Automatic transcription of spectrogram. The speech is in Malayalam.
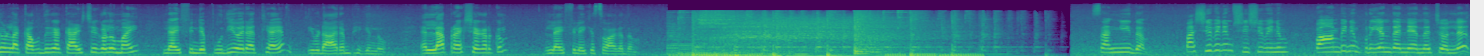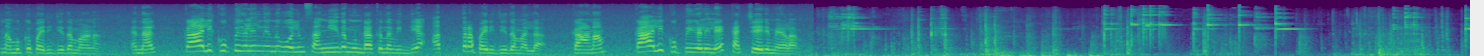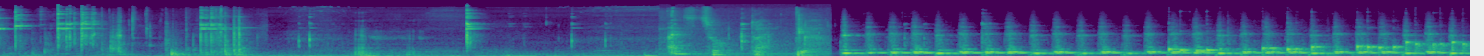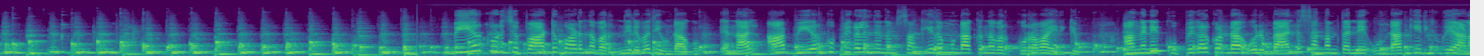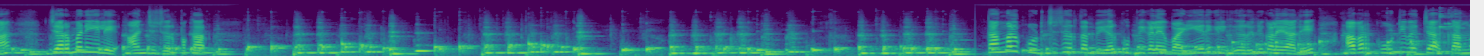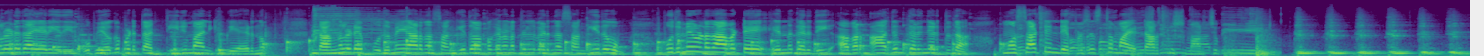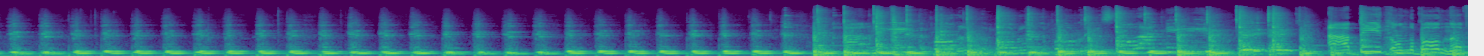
നിന്നുള്ള കൗതുക കാഴ്ചകളുമായി ലൈഫിന്റെ പുതിയൊരധ്യായം ഇവിടെ ആരംഭിക്കുന്നു. എല്ലാ പ്രേക്ഷകർക്കും ലൈഫിലേക്ക് സ്വാഗതം. സംഗീതം. പശുവിനും ശിശുവിനും പാമ്പിനും പ്രിയം തന്നെ എന്ന ചൊല്ല് നമുക്ക് പരിചിതമാണ്. എന്നാൽ കാലിക്കുപ്പികളിൽ നിന്ന് പോലും സംഗീതം ഉണ്ടാക്കുന്ന വിദ്യ അത്ര പരിചിതമല്ല. കാണാം കാലിക്കുപ്പികളിലെ കച്ചേരിമേളം. പാട്ട് പാടുന്നവർ നിരവധി ഉണ്ടാകും. എന്നാൽ ആ ബിയർ കുപ്പികളിൽ നിന്നും സംഗീതം ഉണ്ടാക്കുന്നവർ കുറവായിരിക്കും. അങ്ങനെ കുപ്പികൾ കൊണ്ട് ഒരു ബാൻഡ് സംഘം തന്നെ ഉണ്ടാക്കിയിരിക്കുകയാണ് ജർമ്മനിയിലെ അഞ്ചു ചെറുപ്പക്കാർ. തങ്ങൾ കുടിച്ചു ചേർത്ത ബിയർ കുപ്പികളെ വഴിയരികിൽ എറിഞ്ഞു കളയാതെ അവർ കൂട്ടിവെച്ച തങ്ങളുടേതായ രീതിയിൽ ഉപയോഗപ്പെടുത്താൻ തീരുമാനിക്കുകയായിരുന്നു. തങ്ങളുടെ പുതുമയാർന്ന സംഗീതോപകരണത്തിൽ വരുന്ന സംഗീതവും പുതുമയുള്ളതാവട്ടെ എന്ന് കരുതി അവർ ആദ്യം തിരഞ്ഞെടുത്തത് മൊസാട്ടിന്റെ പ്രശസ്തമായ ടർക്കിഷ് മാർച്ചും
